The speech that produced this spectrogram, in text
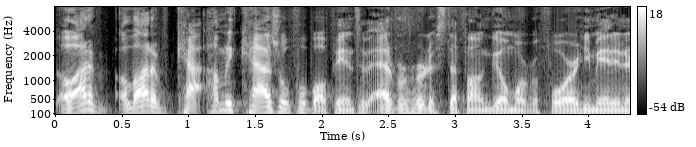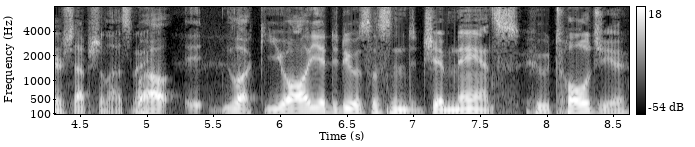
a lot of a lot of ca- how many casual football fans have ever heard of Stephon Gilmore before he made an interception last night? Well, it, look, you all you had to do was listen to Jim Nantz, who told you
